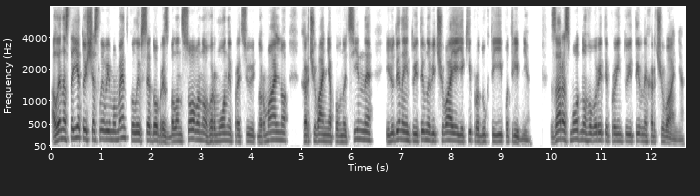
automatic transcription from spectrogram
Але настає той щасливий момент, коли все добре збалансовано, гормони працюють нормально, харчування повноцінне, і людина інтуїтивно відчуває, які продукти їй потрібні. Зараз модно говорити про інтуїтивне харчування.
